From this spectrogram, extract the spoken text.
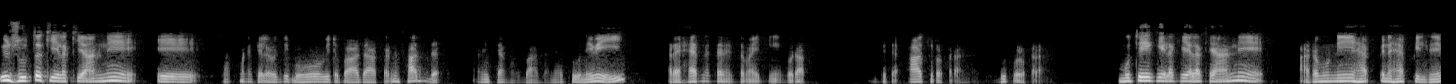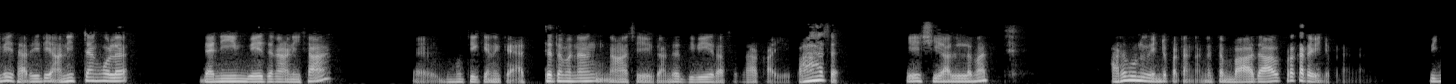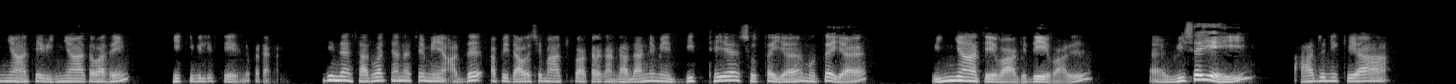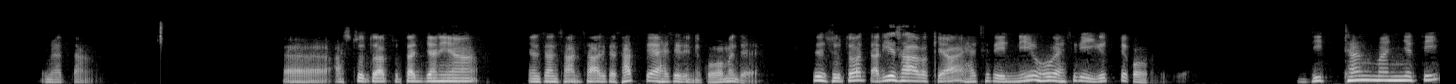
එක. සුත කියලා කියන්නේ ඒ සක්මන කෙලවදී බොහෝ විට බාධා කරන සද්ද. අනිත් එක බාධා නැතුව නෙවෙයි අර හැරෙන තැන තමයි ඉතින් ගොඩක් අපිට ආතුර කරන්නේ දුර්වල කරන්නේ. මුතේ කියලා කියලා කියන්නේ අරමුණේ හැප්පෙන හැප්පිලි නෙවෙයි ශරීරයේ අනිත්යන් වල දැනීම් වේදනා නිසා මුතේ කියන එක ඇත්තටම නම් නාසයේ ගඳ දිවේ රස සහ කයේ පහස ඒ සියල්ලමත් අරමුණු වෙන්න පටන් ගන්න. නැත්නම් බාධාව ප්‍රකට වෙන්න පටන් ගන්නවා. විඤ්ඤාතේ විඤ්ඤාත වශයෙන් හිතවිලි තේරෙන්න පටන් ගන්නවා. ඉතින් දැන් සරුවචනanse මේ අද අපි දවසේ මාතෘකා කරගන්න හදන්නේ මේ දිත්තය සුතය මුතය විඤ්ඤාතේ වාගේ දේවල් විෂයෙහි ආධුනිකයා නැත්තම් අස්තුත පුතඥයා එනසන් සංසාරික සත්‍ය හැසිරෙන්නේ කොහොමද? ඒ සුතවත් අරිය ශාවකයා හැසිරෙන්නේ හෝ හැසිරිය යුත්තේ කොහොමද කියලා. දිත්තං මඤ්ඤති,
